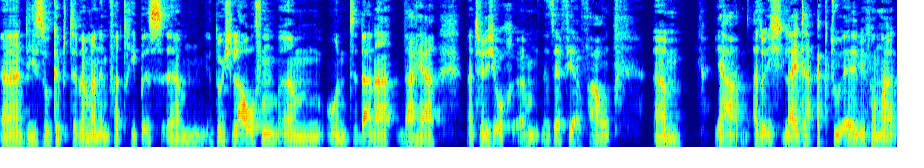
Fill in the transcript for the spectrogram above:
äh, die es so gibt, wenn man im Vertrieb ist, ähm, durchlaufen ähm, und danach, daher natürlich auch ähm, sehr viel Erfahrung. Ähm, ja, also ich leite aktuell, wir fangen mal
